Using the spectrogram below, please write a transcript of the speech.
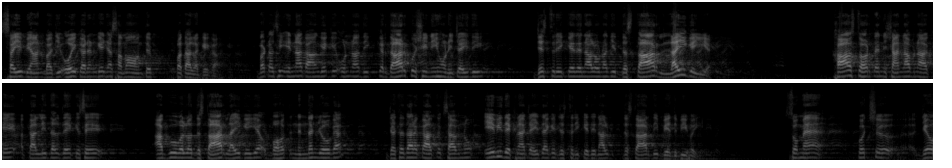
ਸਹੀ ਬਿਆਨਬਾਜ਼ੀ ਉਹੀ ਕਰਨਗੇ ਜਾਂ ਸਮਾਂ ਆਉਣ ਤੇ ਪਤਾ ਲੱਗੇਗਾ। ਬਟ ਅਸੀਂ ਇੰਨਾ ਕਹਾਂਗੇ ਕਿ ਉਹਨਾਂ ਦੀ ਕਿਰਦਾਰ ਕੁਸ਼ੀ ਨਹੀਂ ਹੋਣੀ ਚਾਹੀਦੀ। ਜਿਸ ਤਰੀਕੇ ਦੇ ਨਾਲ ਉਹਨਾਂ ਦੀ ਦਸਤਾਰ ਲਾਈ ਗਈ ਹੈ ਖਾਸ ਤੌਰ ਤੇ ਨਿਸ਼ਾਨਾ ਬਣਾ ਕੇ ਅਕਾਲੀ ਦਲ ਦੇ ਕਿਸੇ ਆਗੂ ਵੱਲੋਂ ਦਸਤਾਰ ਲਾਈ ਗਈ ਹੈ, ਉਹ ਬਹੁਤ ਨਿੰਦਨਯੋਗ ਹੈ। ਜਥੇਦਾਰ ਅਕਾਲ ਤਖਤ ਸਾਹਿਬ ਨੂੰ ਇਹ ਵੀ ਦੇਖਣਾ ਚਾਹੀਦਾ ਕਿ ਜਿਸ ਤਰੀਕੇ ਦੇ ਨਾਲ ਦਸਤਾਰ ਦੀ ਬੇਦਬੀ ਹੋਈ। ਸੋ ਮੈਂ ਕੁਝ ਜੋ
